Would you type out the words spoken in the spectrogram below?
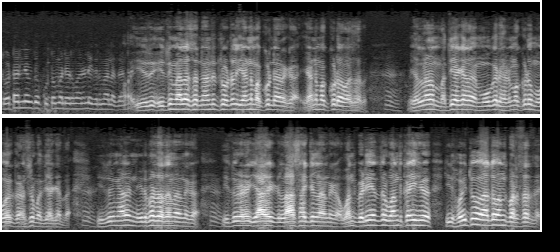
ಟೋಟಲ್ ನಿಮ್ದು ಕುಟುಂಬ ನಿರ್ವಹಣೆ ಇದ್ರ ಮೇಲೆ ಅದ ಇದು ಇದು ಮೇಲೆ ಸರ್ ನಾನು ಟೋಟಲ್ ಹೆಣ್ಣು ಮಕ್ಕಳು ನನಗೆ. ಹೆಣ್ಣು ಮಕ್ಕಳು ಅವ ಸರ್. ಎಲ್ಲ ಮದುವೆ ಆಗ್ಯದ ಮೂಗರ್ ಹೆಣ್ಮಕ್ಳು ಮೂಗರ್ ಗಂಡಸರು ಮದುವೆ ಆಗ್ಯದ ಇದ್ರ ಮೇಲೆ ನಿರ್ಭರ ಅದ ನನಗೆ. ಇದ್ರ ಯಾರಿಗೆ ಲಾಸ್ ಆಗಿಲ್ಲ ನನಗೆ. ಒಂದು ಬೆಳೆ ಅಂದ್ರೆ ಒಂದು ಕೈ ಹಿ- ಇದು ಹೋಯ್ತು ಅದು ಒಂದು ಬರ್ತದೆ.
